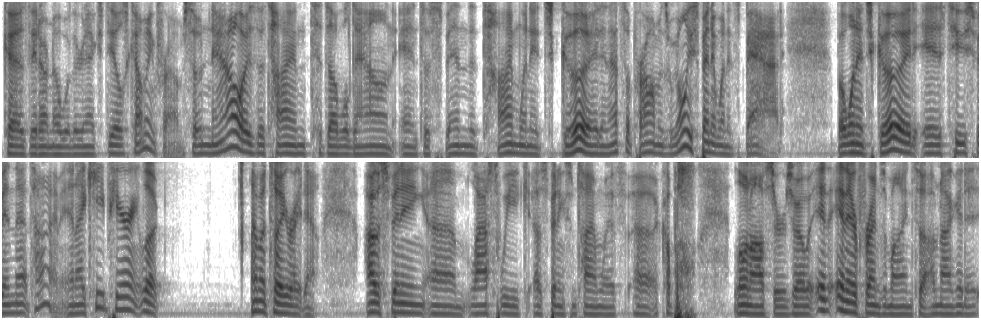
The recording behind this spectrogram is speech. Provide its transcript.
because they don't know where their next deal is coming from. So now is the time to double down and to spend the time when it's good. And that's the problem is we only spend it when it's bad. But when it's good, is to spend that time. And I keep hearing, look, I'm gonna tell you right now. I was spending um, last week. I was spending some time with uh, a couple loan officers, and, and they're friends of mine. So I'm not gonna.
